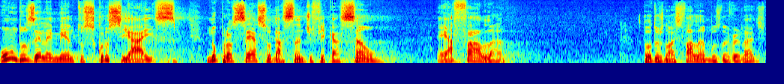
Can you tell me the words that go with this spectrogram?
Um dos elementos cruciais no processo da santificação é a fala. Todos nós falamos, não é verdade?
